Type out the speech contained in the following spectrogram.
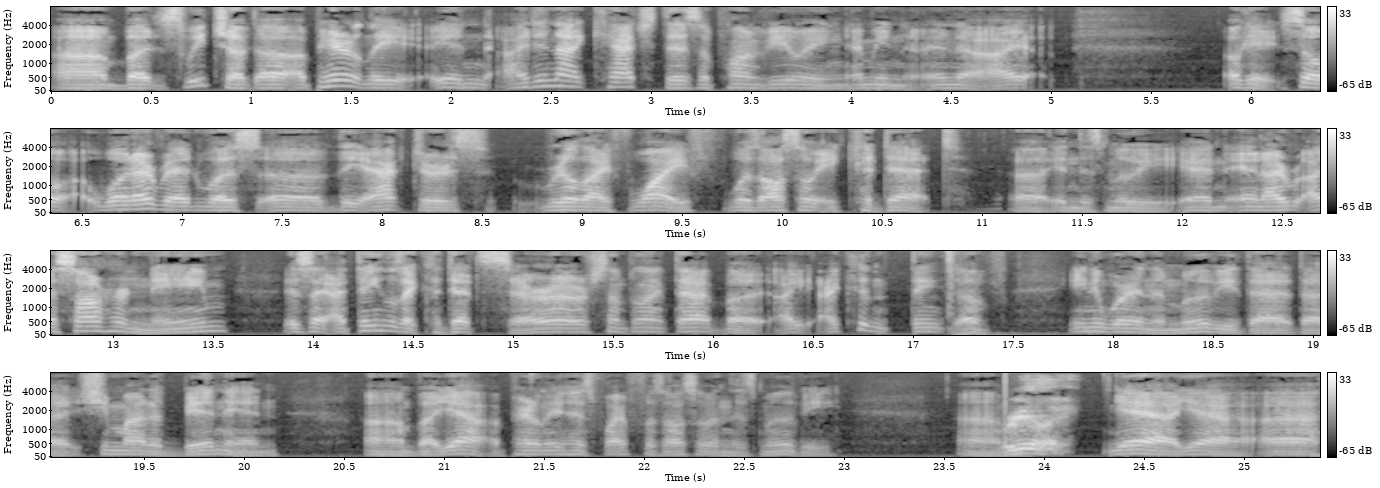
Um, but Sweetchuck, uh, apparently, in I did not catch this upon viewing. I mean, and I, okay, so what I read was uh, the actor's real life wife was also a cadet uh, in this movie, and and I, I saw her name. It's like I think it was like Cadet Sarah or something like that, but I, I couldn't think of anywhere in the movie that uh, she might have been in. Um, but yeah, apparently his wife was also in this movie. Um, Really? yeah, yeah. Uh,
